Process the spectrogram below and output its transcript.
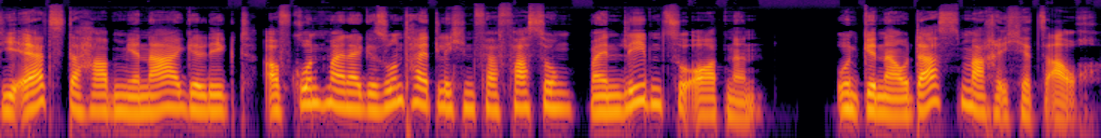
Die Ärzte haben mir nahegelegt, aufgrund meiner gesundheitlichen Verfassung mein Leben zu ordnen. Und genau das mache ich jetzt auch.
